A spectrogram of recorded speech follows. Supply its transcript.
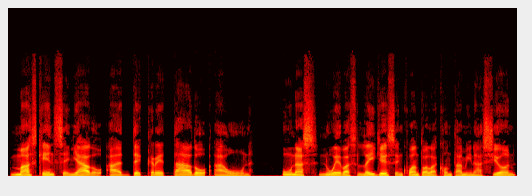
más que enseñado, ha decretado aún unas nuevas leyes en cuanto a la contaminación,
